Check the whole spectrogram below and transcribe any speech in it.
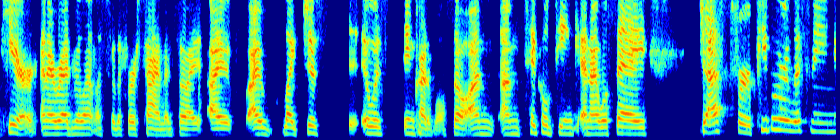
here, and I read Relentless for the first time, and so I I I like just it was incredible. So I'm I'm tickled pink, and I will say just for people who are listening,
